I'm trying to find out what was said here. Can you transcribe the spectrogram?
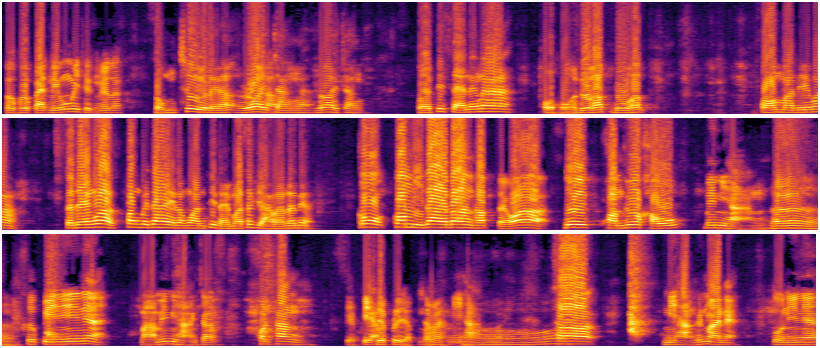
เผลอๆแปดนิ้วก็ไม่ถึงด้วยแล้ว สมชื่อเลยฮะร้อยครับ จังอะร้อยจัง เปิดที่แสนหนึงหน้า โอ้โห ดูครับดูครับ ฟอร์มมาดีมาก แสดงว่าต้องไปได้รางวัลที่ไหนมาสักอย่างแล้วนะเนี่ย ก็ก็มีได้บ้างครับ แต่ว่าด้วยความที่ว่าเขาไม่มีหาง เออ คือปีนี้เนี่ยหมาไม่มีหางจะค่อนข้างเสียเปรียบเสียเปรียบใช่ไหมมีหาง อ๋อถ้ามีหางขึ้นมาเนี่ย ตัวนี้เนี่ย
